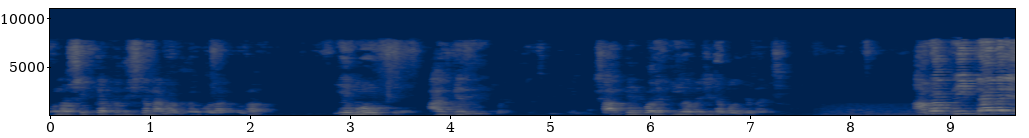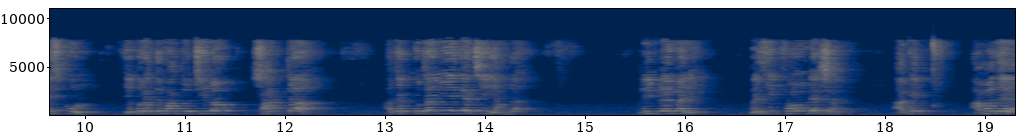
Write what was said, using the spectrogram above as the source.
কোনো শিক্ষা প্রতিষ্ঠান কোনো এই মুহূর্তে আজকের দিন সাত দিন পরে কি হবে সেটা বলতে পারছি আমরা প্রি প্রাইমারি স্কুল ত্রিপুরাতে মাত্র ছিল সাতটা। আচ্ছা কোথায় নিয়ে গেছি আমরা? প্রি প্রাইমারি বেসিক ফাউন্ডেশন আগে আমাদের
